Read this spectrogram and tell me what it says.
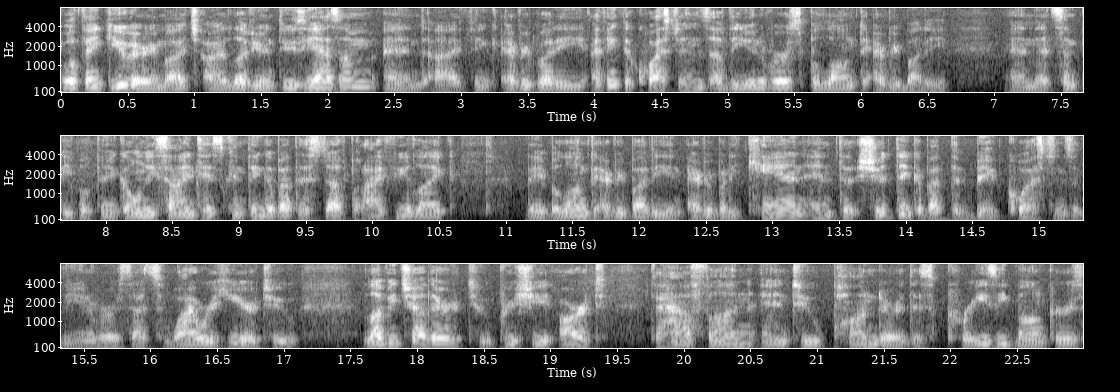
well, thank you very much. I love your enthusiasm, and I think everybody, I think the questions of the universe belong to everybody. And that some people think only scientists can think about this stuff, but I feel like they belong to everybody, and everybody can and th- should think about the big questions of the universe. That's why we're here to love each other, to appreciate art, to have fun, and to ponder this crazy, bonkers,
